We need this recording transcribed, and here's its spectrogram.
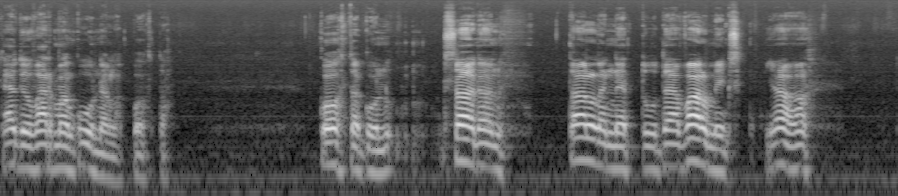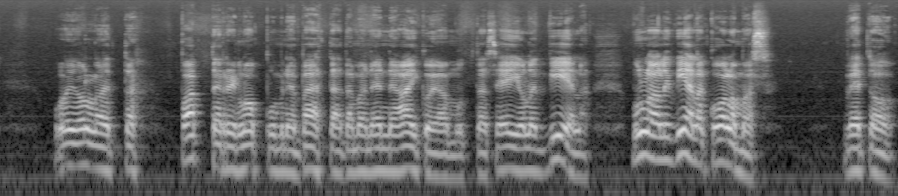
Täytyy varmaan kuunnella kohta. Kohta kun saadaan tallennettua tämä valmiiksi. Jaa, voi olla, että patterin loppuminen päättää tämän ennen aikoja, mutta se ei ole vielä. Mulla oli vielä kolmas veto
